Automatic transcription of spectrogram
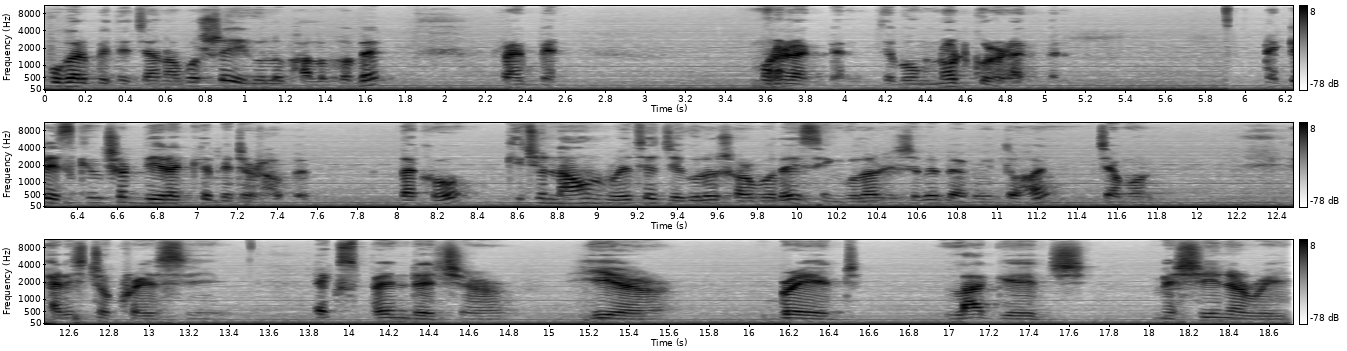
উপকার পেতে চান, অবশ্যই এগুলো ভালোভাবে রাখবেন। মনে রাখবেন এবং নোট করে রাখবেন। একটা স্ক্রিনশট দিয়ে রাখলে বেটার হবে। দেখো, কিছু নাউন রয়েছে যেগুলো সর্বদাই সিঙ্গুলার হিসেবে ব্যবহৃত হয়, যেমন aristocracy expenditure hair bread luggage machinery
